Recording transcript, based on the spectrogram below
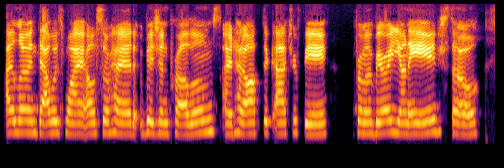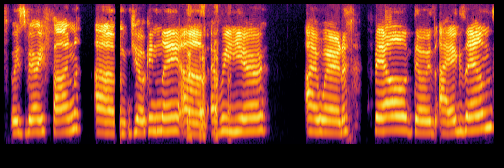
I learned that was why I also had vision problems. I'd had optic atrophy from a very young age. So it was very fun. Um, jokingly, um, every year I would fail those eye exams.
